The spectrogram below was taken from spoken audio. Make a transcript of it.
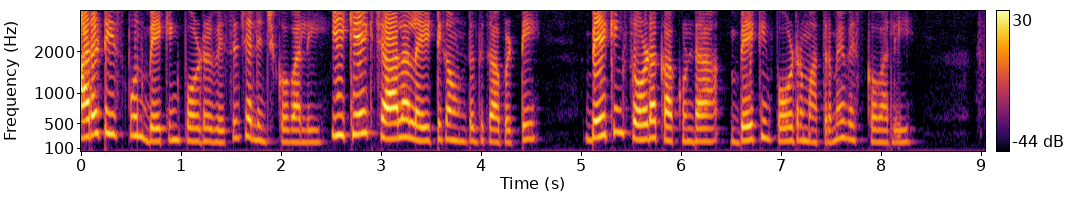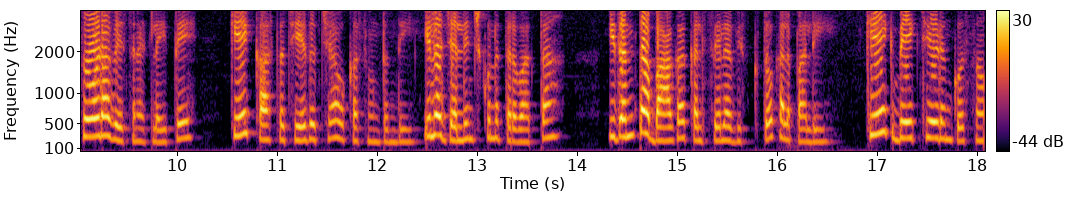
అర టీ స్పూన్ బేకింగ్ పౌడర్ వేసి జల్లించుకోవాలి. ఈ కేక్ చాలా లైట్గా ఉంటుంది కాబట్టి బేకింగ్ సోడా కాకుండా బేకింగ్ పౌడర్ మాత్రమే వేసుకోవాలి. సోడా వేసినట్లయితే కేక్ కాస్త చేదొచ్చే అవకాశం ఉంటుంది. ఇలా జల్లించుకున్న తర్వాత ఇదంతా బాగా కలిసేలా విస్క్తో కలపాలి. కేక్ బేక్ చేయడం కోసం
